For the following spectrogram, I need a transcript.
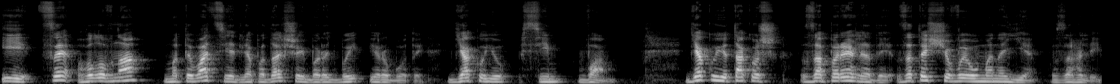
і це головна мотивація для подальшої боротьби і роботи. Дякую всім вам. Дякую також за перегляди, за те, що ви у мене є взагалі.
